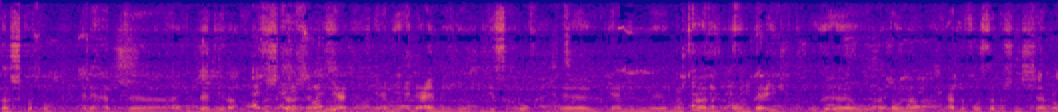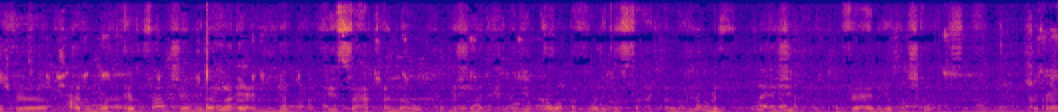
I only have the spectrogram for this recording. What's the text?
وكنشكركم على هذه البادرة ونشكر جميع يعني العاملين اللي سهروا آه يعني من قريب أو من بعيد آه، وعطونا هذه الفرصة باش نجتمعوا في هذا المركب الجميل الرائع اللي يستحق أنه ماشي يبقى واقف ولكن يستحق أنه يكمل بجد وبفعاليه وكنشكركم شكرا.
